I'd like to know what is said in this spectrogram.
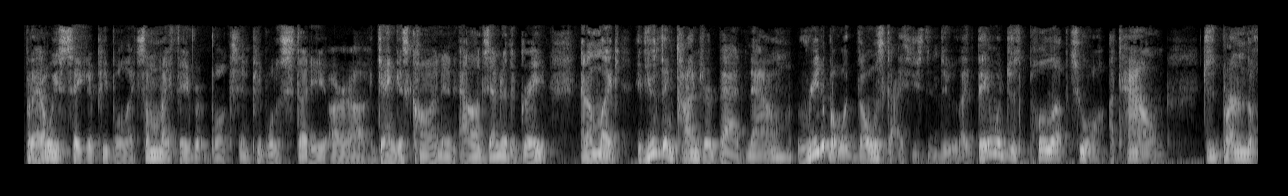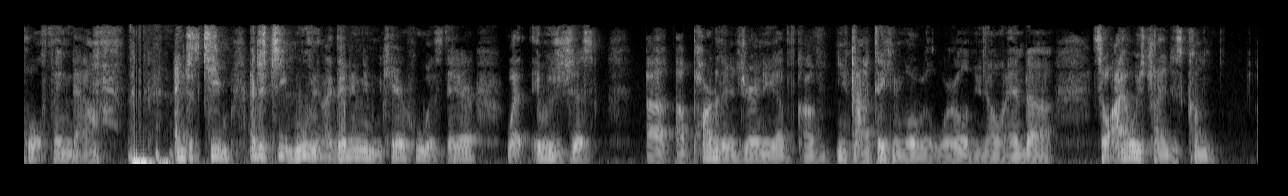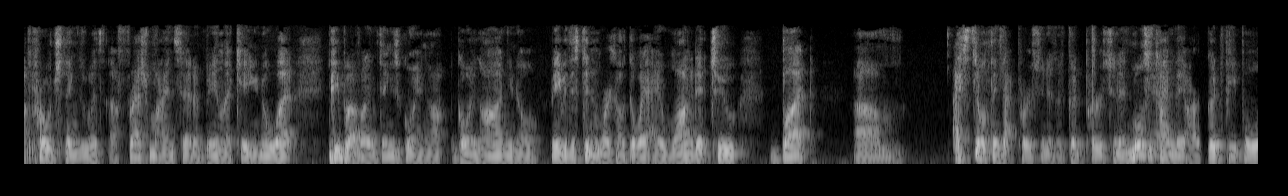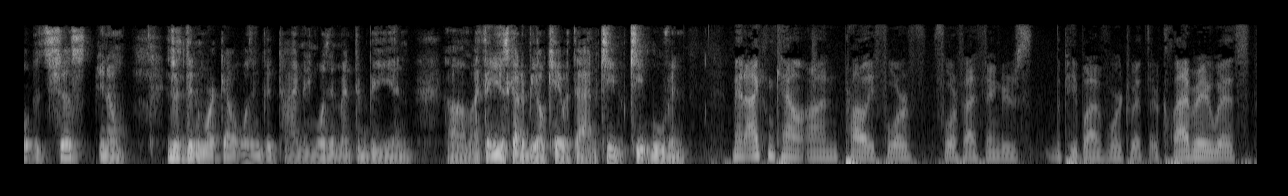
But I always say to people, like some of my favorite books and people to study are uh, Genghis Khan and Alexander the Great. And I'm like, if you think times are bad now, read about what those guys used to do. Like they would just pull up to a, a town, just burn the whole thing down, and just keep and just keep moving. Like they didn't even care who was there. What it was just uh, a part of their journey of, of you know, kind of taking over the world, you know. And uh, so I always try and just come approach things with a fresh mindset of being like, hey, you know what? People have other things going on. Going on, you know. Maybe this didn't work out the way I wanted it to, but um, I still think that person is a good person, and most yeah. of the time they are good people. It's just you know, it just didn't work out. Wasn't good timing. wasn't meant to be, and um, I think you just got to be okay with that and keep keep moving. Man, I can count on probably four, four or five fingers the people I've worked with or collaborated with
